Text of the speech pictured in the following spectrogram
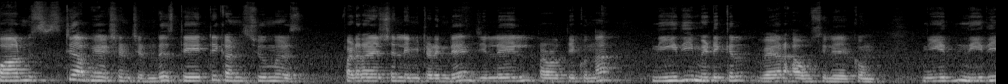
ഫാർമസിസ്റ്റ് അപേക്ഷ ക്ഷണിച്ചിട്ടുണ്ട്. സ്റ്റേറ്റ് കൺസ്യൂമേഴ്സ് ഫെഡറേഷൻ ലിമിറ്റഡിന്റെ ജില്ലയിൽ പ്രവർത്തിക്കുന്ന നീതി മെഡിക്കൽ വെയർ ഹൗസിലേക്കും നീതി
